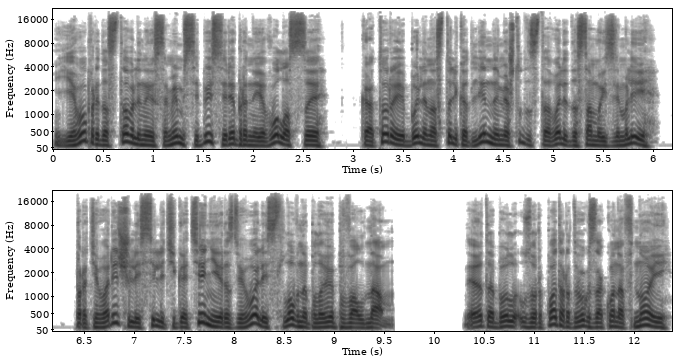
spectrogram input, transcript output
его предоставленные самим себе серебряные волосы, которые были настолько длинными, что доставали до самой земли, противоречили силе тяготения и развивались словно плывя по волнам. Это был узурпатор двух законов Ной,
